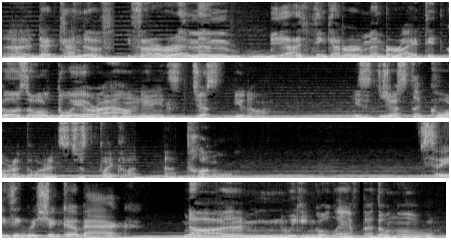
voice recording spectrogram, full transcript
uh, that kind of, if I remember, I think I don't remember right, it goes all the way around and it's just, you know, it's just a corridor. It's just like a, a tunnel. So you think we should go back? No, I mean, we can go left. I don't know.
